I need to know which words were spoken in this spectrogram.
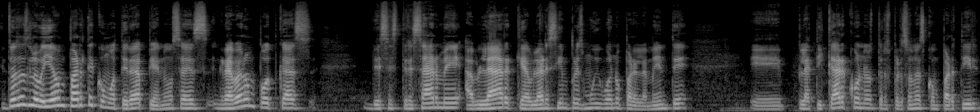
Entonces lo veía en parte como terapia, ¿no? O sea, es grabar un podcast, desestresarme, hablar, que hablar siempre es muy bueno para la mente. Eh, platicar con otras personas, compartir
